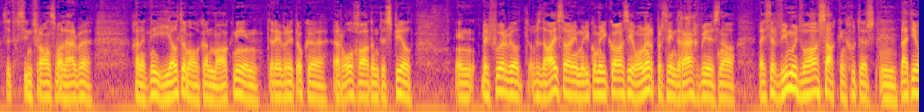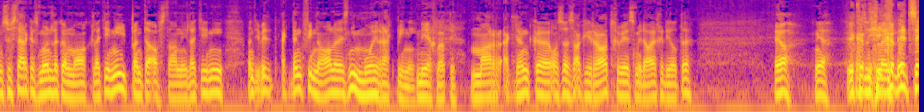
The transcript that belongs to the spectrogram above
Ons het gesien Frans Malherbe gaan dit nie heeltemal kan maak nie en Trevor het ook 'n rol gehad om te speel. En byvoorbeeld op daai stadium moet die kommunikasie 100% reg wees na luister wie moet waar sak en goeters Mm. laat jy hom so sterk as moontlik kan maak. Laat jy nie punte afstaan nie. Laat jy nie want jy weet ek dink finale is nie mooi rugby nie. Nee, glad nie. maar ek dink uh, ons was akkuraat geweest met daai gedeelte. Ja nee Jy kan Ons nie jy kan net sê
